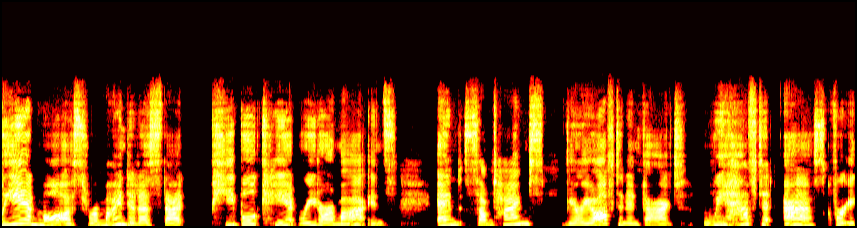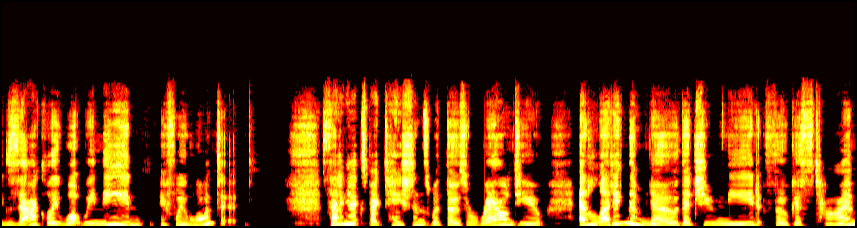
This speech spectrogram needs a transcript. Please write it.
Leanne Moss reminded us that people can't read our minds. And sometimes, very often, in fact, we have to ask for exactly what we need if we want it. Setting expectations with those around you and letting them know that you need focused time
